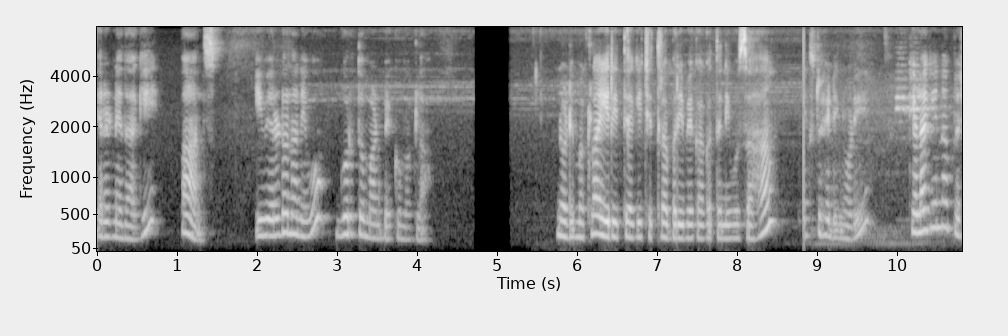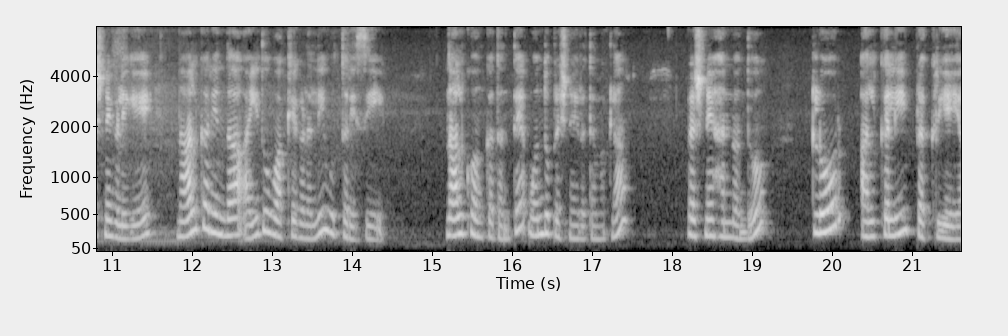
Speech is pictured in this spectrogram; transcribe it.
ಎರಡನೇದಾಗಿ ಪಾನ್ಸ್ ಇವೆರಡನ್ನ ನೀವು ಗುರುತು ಮಾಡಬೇಕು ಮಕ್ಕಳ ನೋಡಿ ಮಕ್ಕಳ ಈ ರೀತಿಯಾಗಿ ಚಿತ್ರ ಬರಿಬೇಕಾಗುತ್ತೆ ನೀವು ಸಹ. ನೆಕ್ಸ್ಟ್ ಹೆಡಿಂಗ್ ನೋಡಿ. ಕೆಳಗಿನ ಪ್ರಶ್ನೆಗಳಿಗೆ ನಾಲ್ಕರಿಂದ ಐದು ವಾಕ್ಯಗಳಲ್ಲಿ ಉತ್ತರಿಸಿ. ನಾಲ್ಕು ಅಂಕದಂತೆ ಒಂದು ಪ್ರಶ್ನೆ ಇರುತ್ತೆ ಮಕ್ಕಳ ಪ್ರಶ್ನೆ ಹನ್ನೊಂದು. ಕ್ಲೋರ್ ಆಲ್ಕಲಿ ಪ್ರಕ್ರಿಯೆಯ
